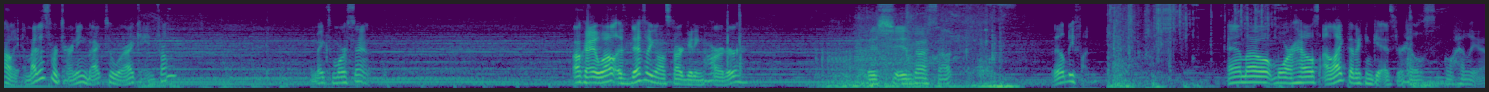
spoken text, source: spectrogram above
Oh, wait, am I just returning back to where I came from? It makes more sense. Okay, well, it's definitely gonna start getting harder. Which is gonna suck. It'll be fun. Ammo, more health. I like that I can get extra health. Oh, hell yeah.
